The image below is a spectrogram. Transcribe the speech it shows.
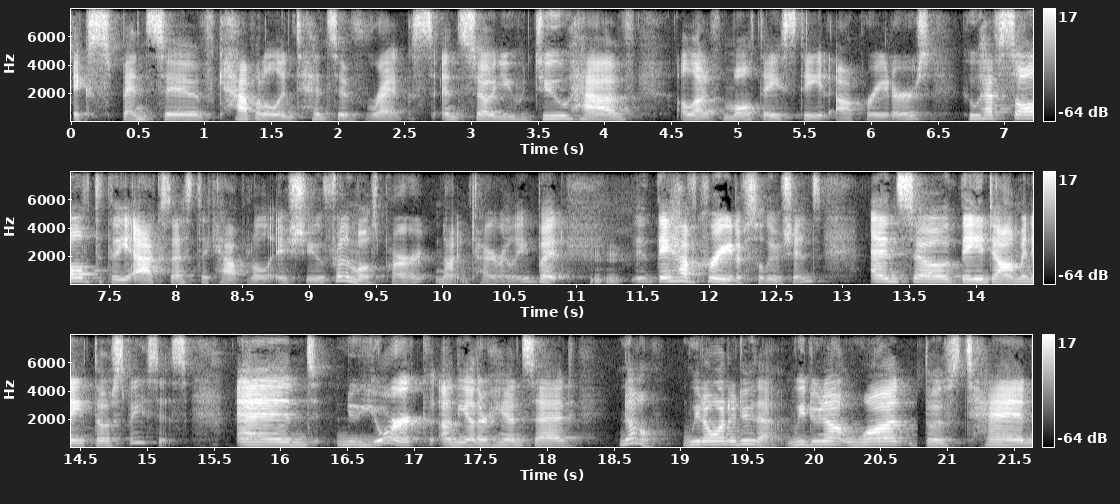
expensive capital intensive regs. And so you do have a lot of multi-state operators who have solved the access to capital issue for the most part, not entirely, but mm-hmm. they have creative solutions. And so they dominate those spaces. And New York, on the other hand, said, no, we don't want to do that. We do not want those 10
